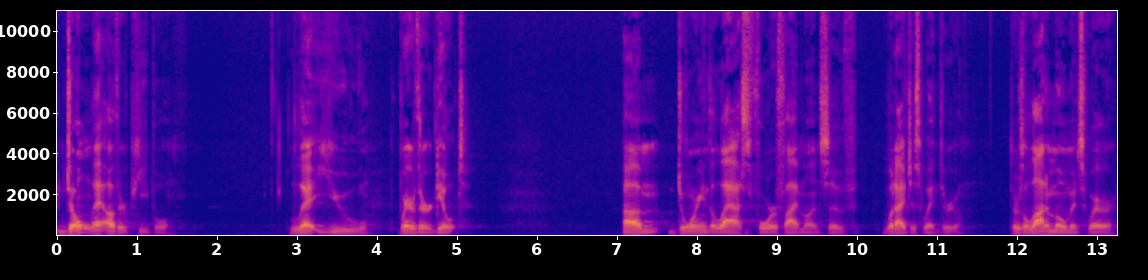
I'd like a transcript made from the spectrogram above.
Don't let other people let you wear their guilt. Um, during the last four or five months of what I just went through, there was a lot of moments where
